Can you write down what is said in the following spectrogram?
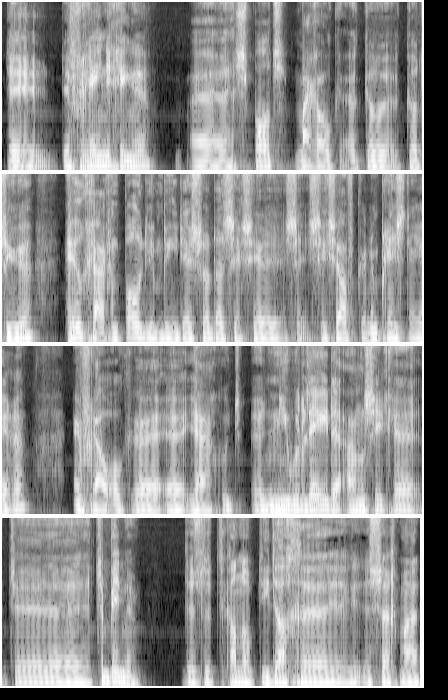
de, de verenigingen, sport, maar ook cul- cultuur, heel graag een podium bieden, zodat ze zich- ze- zichzelf kunnen presenteren. En vooral ook eh, eh, ja, goed, eh, nieuwe leden aan zich te, te binden. Dus het kan op die dag, zeg maar,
